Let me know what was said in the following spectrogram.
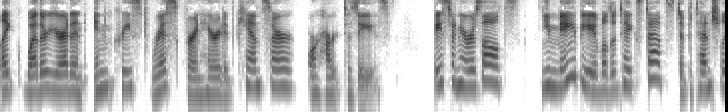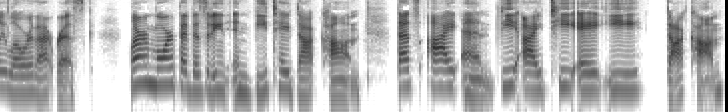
like whether you're at an increased risk for inherited cancer or heart disease. Based on your results, you may be able to take steps to potentially lower that risk. Learn more by visiting invitae.com. That's I N V I T A E.com.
